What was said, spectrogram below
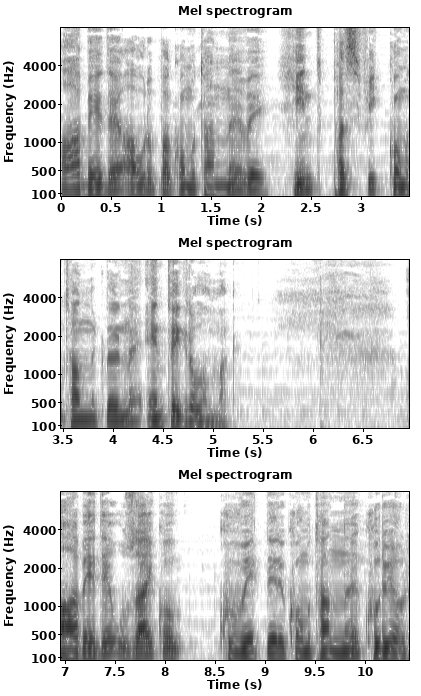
ABD Avrupa Komutanlığı ve Hint Pasifik Komutanlıklarına entegre olmak. ABD Uzay Ko- Kuvvetleri Komutanlığı kuruyor.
